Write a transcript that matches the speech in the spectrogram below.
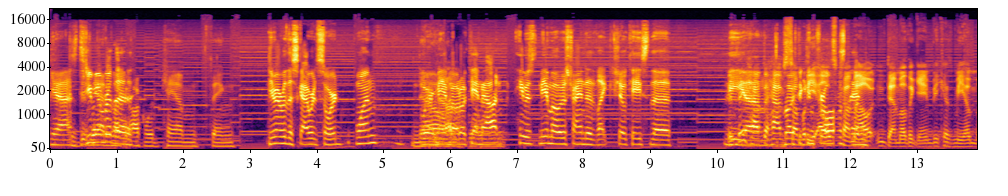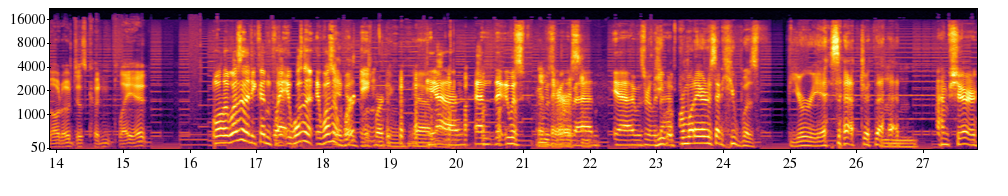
Yeah. 'Cause Did you they had, remember like, the awkward cam thing? Do you remember the Skyward Sword one? No, where Miyamoto don't came out and he was Miyamoto was trying to like showcase the the Did they have um, to have somebody else come and- out and demo the game because Miyamoto just couldn't play it? Well, it wasn't that he couldn't play. It wasn't. It wasn't It working. It was working. Yeah. Yeah, and it was it was really bad. Yeah, it was really He, bad. from what I understand, he was furious after that. Mm. I'm sure.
